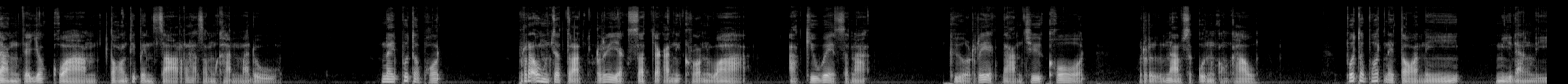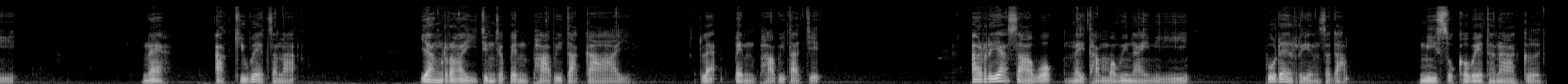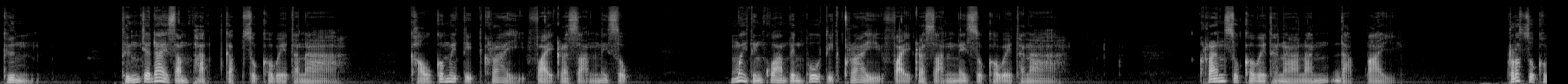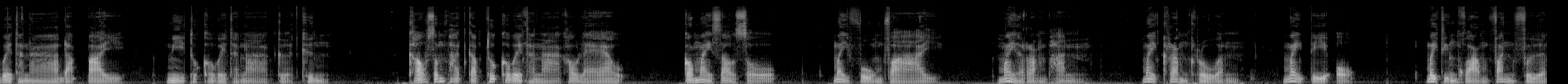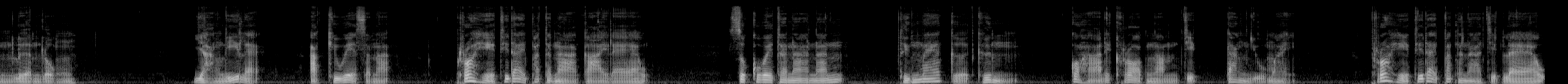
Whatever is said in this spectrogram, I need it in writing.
ดังจะยกความตอนที่เป็นสาระสำคัญมาดู ในพุทธพจน์ พระองค์จะตรัสเรียกสัจจการนิครนว่าอักคิเวสนะ คือเรียกตามชื่อโคดหรือนามสกุลของเขา พุทธพจน์ในตอนนี้ มีดังนี้ แน่อักคิเวสนะ อย่างไรจึงจะเป็นภาวิตากาย และเป็นภาวิตาจิต อริยสาวกในธรรมวินัยนี้ ผู้ได้เรียนสดับ มีสุขเวทนาเกิดขึ้น ถึงจะได้สัมผัสกับสุขเวทนา เขาก็ไม่ติดใคร่ใฝ่กระสันในสุข ไม่ถึงความเป็นผู้ติดใคร่ใฝ่กระสันในสุขเวทนา ครั้นสุขเวทนานั้นดับไป เพราะสุขเวทนาดับไป มีทุกขเวทนาเกิดขึ้น เขาสัมผัสกับทุกขเวทนาเข้าแล้ว ก็ไม่เศร้าโศก ไม่ฟูมฟาย ไม่รำพัน ไม่คร่ำครวญ ไม่ตีอก ไม่ถึงความฟั่นเฟือนเลือนหลง อย่างนี้แหละ อักคิเวสนะ เพราะเหตุที่ได้พัฒนากายแล้ว สุขเวทนานั้นถึงแม้เกิดขึ้น ก็หาได้ครอบงำจิตตั้งอยู่ไม่ เพราะเหตุที่ได้พัฒนาจิตแล้ว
